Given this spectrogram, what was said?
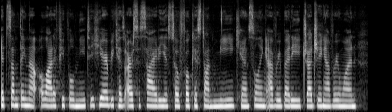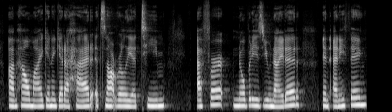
it's something that a lot of people need to hear because our society is so focused on me canceling everybody, judging everyone. Um, how am I going to get ahead? It's not really a team effort. Nobody's united in anything.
